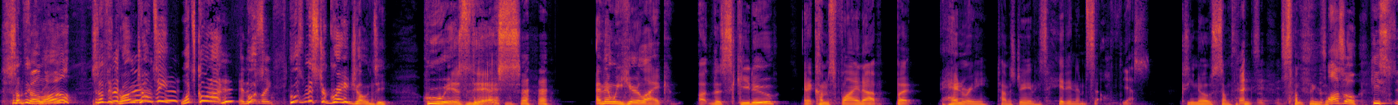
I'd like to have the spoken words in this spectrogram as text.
Something's fell wrong? well." Something's wrong, Jonesy? What's going on? And who's, like- who's Mr. Gray, Jonesy? Who is this? and then we hear like uh, the skidoo and it comes flying up, but Henry, Thomas Jane, has hidden himself Yes. because he knows something's, something's Also, he's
